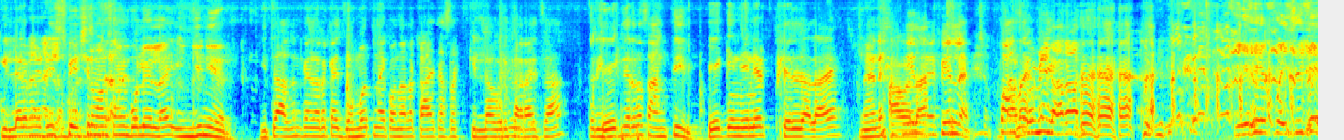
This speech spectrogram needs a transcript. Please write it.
किल्ला करण्यासाठी स्पेशल माणूस आम्ही बोललेला आहे इंजिनियर इथे अजून काय जरा काही जमत नाही कोणाला काय कसा किल्ला वगैरे करायचा तर इंजिनियर सांगतील. एक इंजिनियर फेल झालाय नाही नाही हा फेल वाला. नाही. घरात. हे पैसे घे.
